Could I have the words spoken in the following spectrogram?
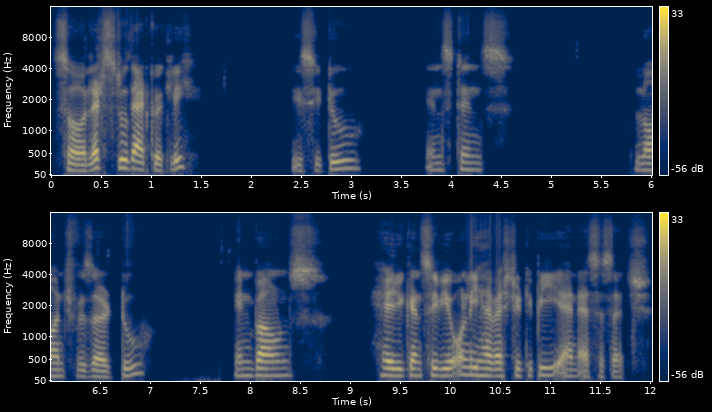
So let's do that quickly. EC2 instance launch wizard 2 inbounds. Here you can see we only have HTTP and SSH.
